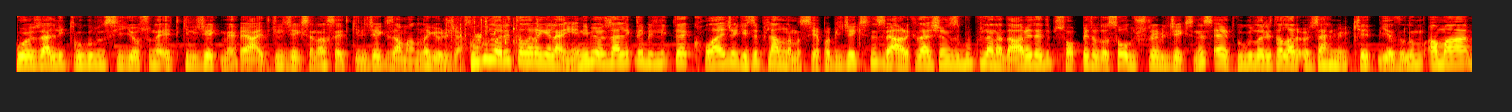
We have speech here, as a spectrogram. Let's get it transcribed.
bu özellik Google'un CEO'sunu etkileyecek mi? Veya etkileyecekse nasıl etkileyecek zamanla göreceğiz. Google haritalara gelen yeni bir özellikle birlikte kolayca gezi planlaması yapabileceksiniz ve arkadaşlarınızı bu plana davet edip sohbet odası oluşturabileceksiniz. Evet Google haritalar özel mülkiyet bir yazılım ama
